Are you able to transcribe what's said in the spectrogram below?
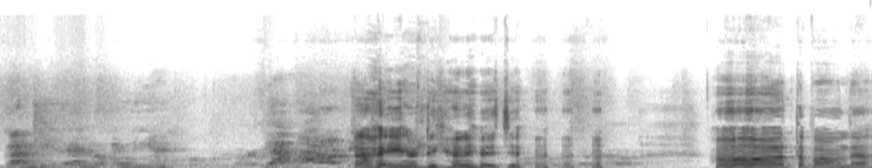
ਗਰਮੀ ਦੇ ਲੋ ਕਿੰਨੀ ਹੈ ਯਾ ਮਾਰੋ ਢਾਈ ਹੱਡੀਆਂ ਦੇ ਵਿੱਚ। ਹੋਰ ਤਪਾਉਂਦਾ।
